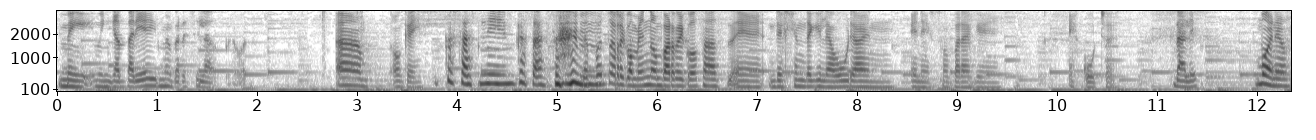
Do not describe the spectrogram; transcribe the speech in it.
Me, me encantaría irme para ese lado, pero bueno. Ah, ok. Cosas, ni cosas. Después te recomiendo un par de cosas eh, de gente que labura en, en eso para que escuches. Dale. Bueno,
